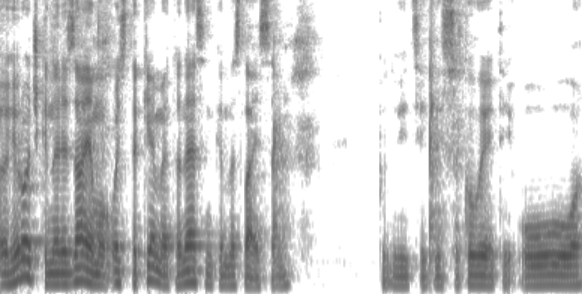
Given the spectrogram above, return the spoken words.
Огірочки нарізаємо ось такими тонесенькими слайсами. Подивіться, який соковитий. О,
